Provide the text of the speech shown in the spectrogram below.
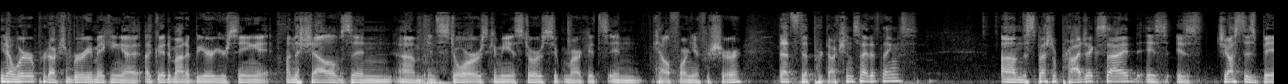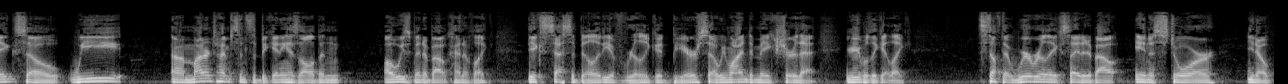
you know, we're a production brewery making a, a good amount of beer. You're seeing it on the shelves and um, in stores, convenience stores, supermarkets in California for sure. That's the production side of things. Um, the special project side is is just as big. So we um, modern times since the beginning has all been always been about kind of like the accessibility of really good beer. So we wanted to make sure that you're able to get like stuff that we're really excited about in a store, you know,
